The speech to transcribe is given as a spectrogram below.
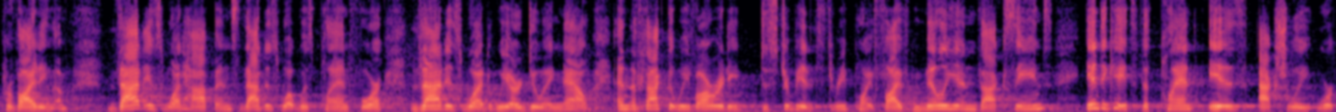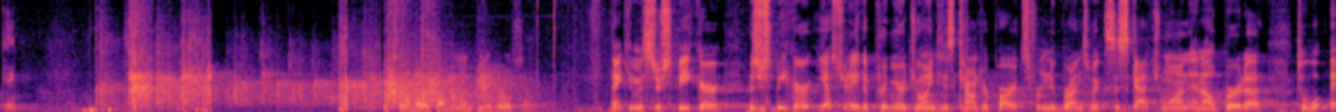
providing them. That is what happens. That is what was planned for. That is what we are doing now. And the fact that we've already distributed 3.5 million vaccines indicates that the plan is actually working. Peterborough. Thank you, Mr. Speaker. Mr. Speaker, yesterday the Premier joined his counterparts from New Brunswick, Saskatchewan and Alberta to, uh,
